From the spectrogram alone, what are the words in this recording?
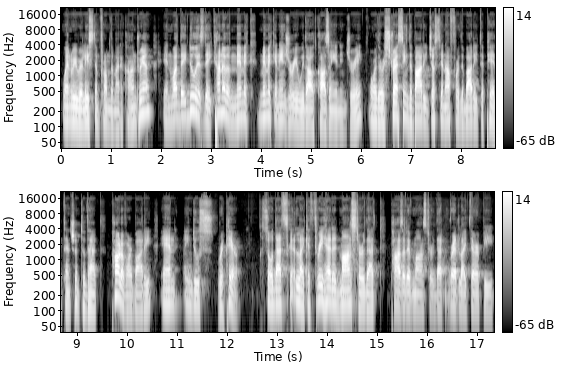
when we release them from the mitochondria. And what they do is they kind of mimic mimic an injury without causing an injury, or they're stressing the body just enough for the body to pay attention to that part of our body and induce repair. So that's like a three-headed monster, that positive monster, that red light therapy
